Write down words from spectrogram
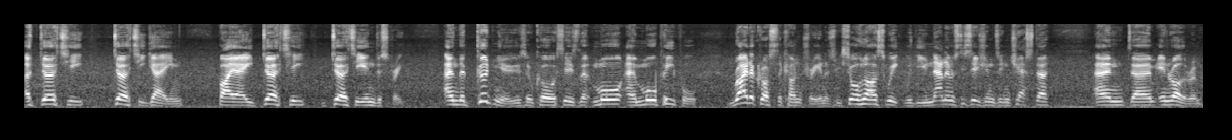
a dirty, dirty game by a dirty, dirty industry. And the good news, of course, is that more and more people right across the country, and as we saw last week with the unanimous decisions in Chester and um, in Rotherham,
